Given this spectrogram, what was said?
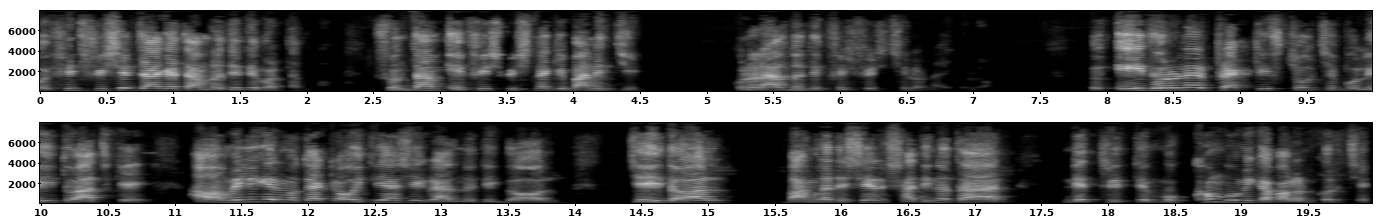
ওই ফিস ফিসের জায়গাতে আমরা যেতে পারতাম শুনতাম এই ফিস ফিস নাকি বাণিজ্যিক? কোন রাজনৈতিক ফিস ফিস ছিল না এগুলো। তো এই ধরনের প্র্যাকটিস চলছে বলেই তো আজকে আওয়ামী লীগের মতো একটা ঐতিহাসিক রাজনৈতিক দল, যেই দল বাংলাদেশের স্বাধীনতার নেতৃত্বে মুখ্যম ভূমিকা পালন করছে,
